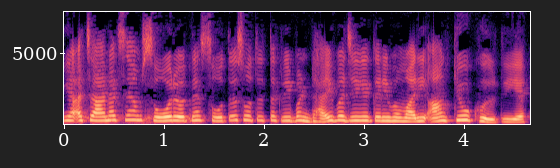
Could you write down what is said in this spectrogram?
या अचानक से हम सो रहे होते हैं सोते सोते तकरीबन ढाई बजे के करीब हमारी आँख क्यों खुलती है?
